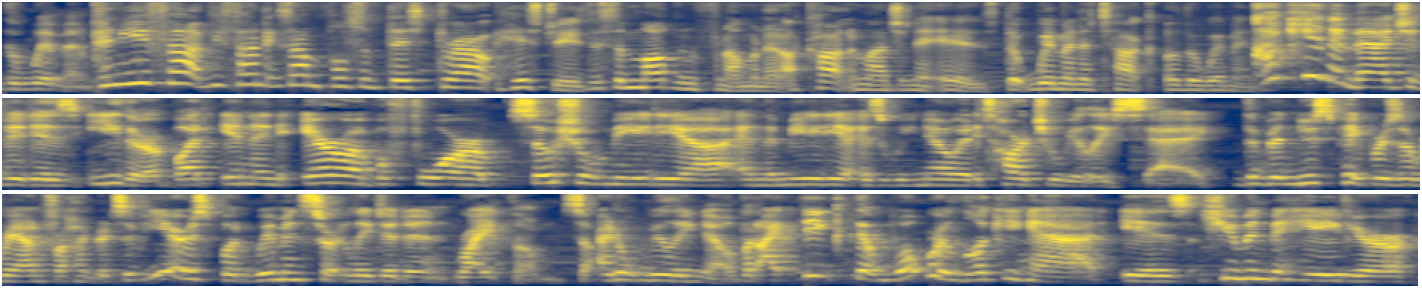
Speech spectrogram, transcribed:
the women. Can you find, have you found examples of this throughout history? Is this a modern phenomenon? I can't imagine it is that women attack other women. I can't imagine it is either, but in an era before social media and the media as we know it, it's hard to really say. There have been newspapers around for hundreds of years, but women certainly didn't write them. So I don't really know. But I think that what we're looking at is human behavior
